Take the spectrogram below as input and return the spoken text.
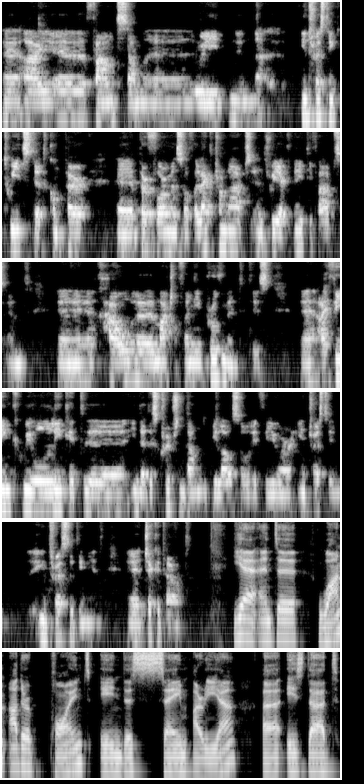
uh, I uh, found some really interesting tweets that compare performance of Electron apps and React Native apps and how much of an improvement it is. I think we will link it in the description down below. So if you are interested interested in it, check it out. Yeah, and one other point in the same area uh, is that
